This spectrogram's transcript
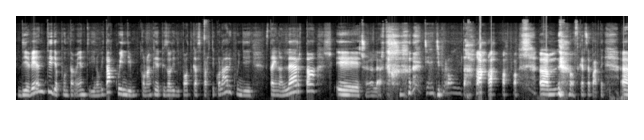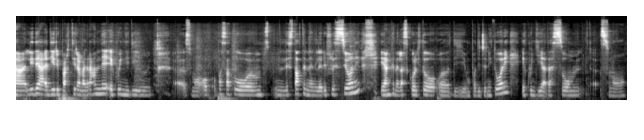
di, eventi, di appuntamenti, di novità, quindi con anche episodi di podcast particolari, quindi stai in allerta e cioè in allerta, tieniti pronta. um, no, scherzi a parte. Uh, l'idea è di ripartire alla grande e quindi di insomma, ho, ho, passato l'estate nelle riflessioni e anche nell'ascolto uh, di un po' di genitori e quindi adesso sono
